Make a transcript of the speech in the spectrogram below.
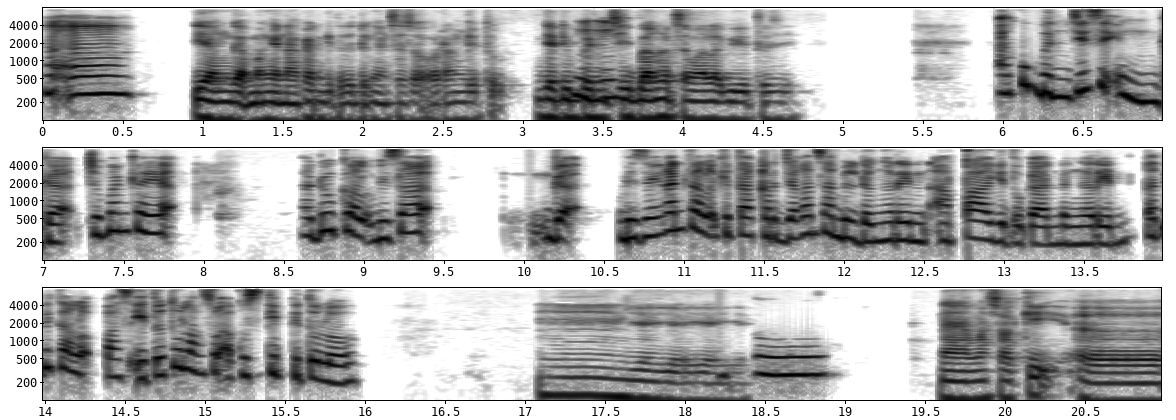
Heeh. yang nggak mengenakan gitu dengan seseorang gitu. Jadi benci banget sama lagu itu sih. Aku benci sih enggak, cuman kayak aduh kalau bisa enggak biasanya kan kalau kita kerja kan sambil dengerin apa gitu kan, dengerin. Tapi kalau pas itu tuh langsung aku skip gitu loh. Hmm, iya iya iya iya. Tuh. Nah, Mas Oki eh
